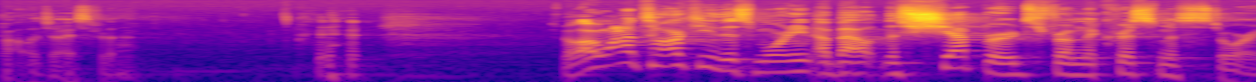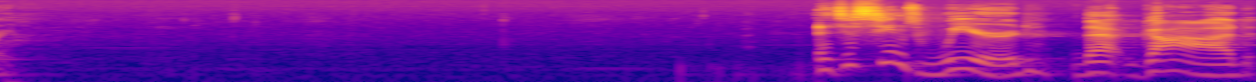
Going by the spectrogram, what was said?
Apologize for that. well, I want to talk to you this morning about the shepherds from the Christmas story. It just seems weird that God,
